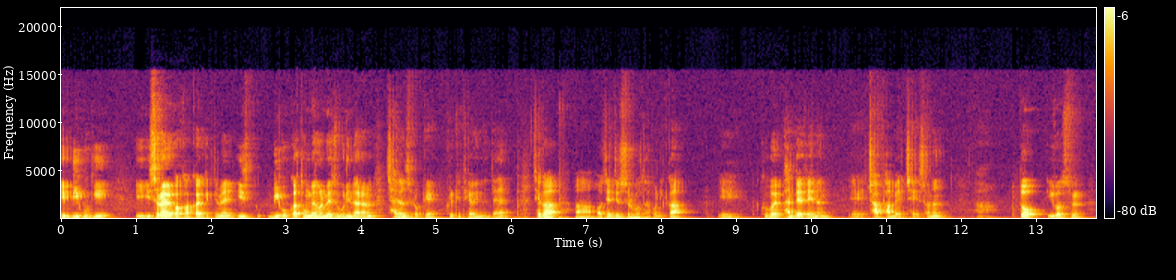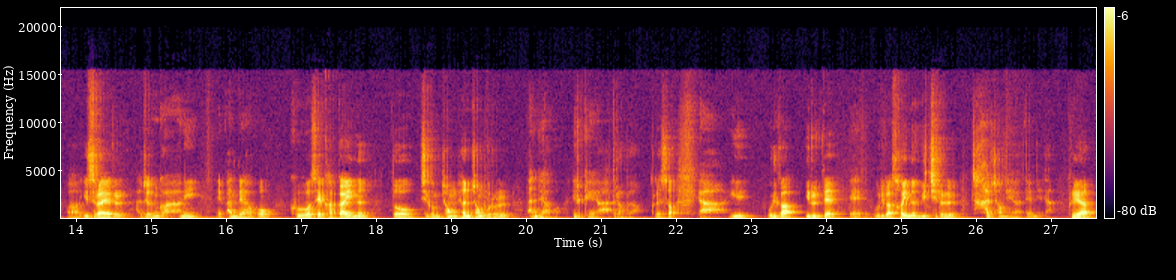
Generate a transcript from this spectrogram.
이 미국이 이 이스라엘과 있기 때문에 이 미국과 동맹을 맺은 우리나라는 자연스럽게 그렇게 되어 있는데 제가 어, 어제 뉴스를 보다 보니까 이 그거에 반대되는 예, 좌파 매체에서는 아, 또 이것을 어, 이스라엘을 아주 은근히 예, 반대하고 그것에 가까이 있는 또 지금 정, 현 정부를 반대하고 이렇게 하더라고요. 그래서 야, 이 우리가 이럴 때 예, 우리가 서 있는 위치를 잘 정해야 됩니다. 그래야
